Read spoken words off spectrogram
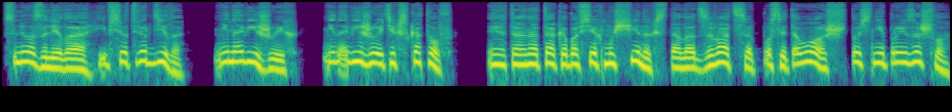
Слезы лила и все твердила. Ненавижу их, ненавижу этих скотов. Это она так обо всех мужчинах стала отзываться после того, что с ней произошло.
